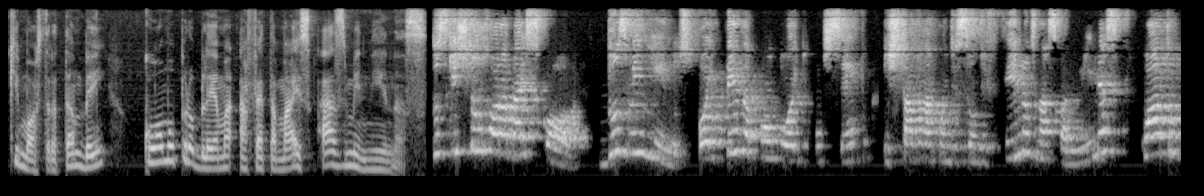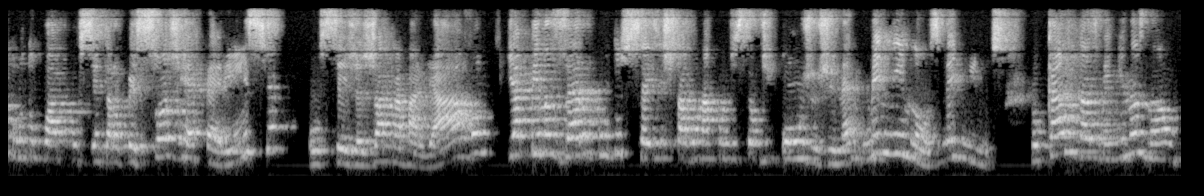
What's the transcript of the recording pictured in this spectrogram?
que mostra também como o problema afeta mais as meninas. Dos que estão fora da escola, dos meninos, 80,8% estavam na condição de filhos nas famílias, 4,4% eram pessoas de referência ou seja, já trabalhavam, e apenas 0,6 estavam na condição de cônjuge, né? Meninos, meninos. No caso das meninas, não.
